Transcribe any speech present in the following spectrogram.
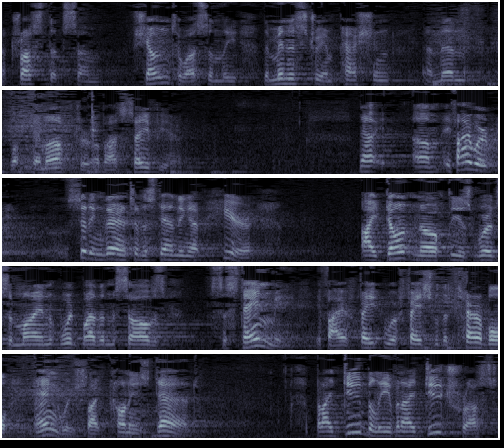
A trust that's um, shown to us in the, the ministry and passion and then what came after of our Saviour. Now, um, if I were sitting there instead of standing up here, I don't know if these words of mine would by themselves sustain me if I were faced with a terrible anguish like Connie's dad. But I do believe and I do trust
